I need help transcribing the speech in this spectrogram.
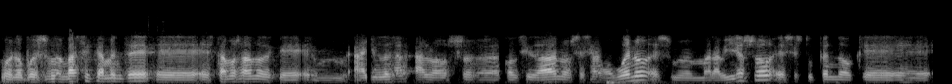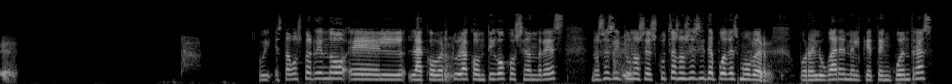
Bueno, pues básicamente eh, estamos hablando de que eh, ayudar a los eh, conciudadanos es algo bueno, es maravilloso, es estupendo que eh, Uy, estamos perdiendo el- la cobertura contigo, José Andrés. No sé si tú nos escuchas, no sé si te puedes mover por el lugar en el que te encuentras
